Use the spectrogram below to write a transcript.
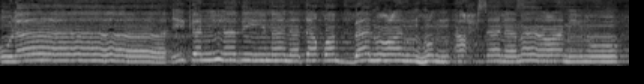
أولئك الذين نتقبل عنهم أحسن ما عملوا.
